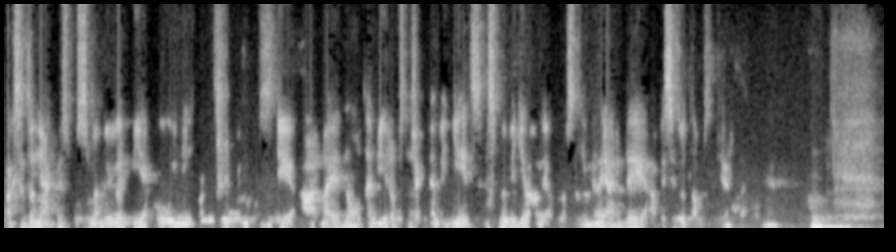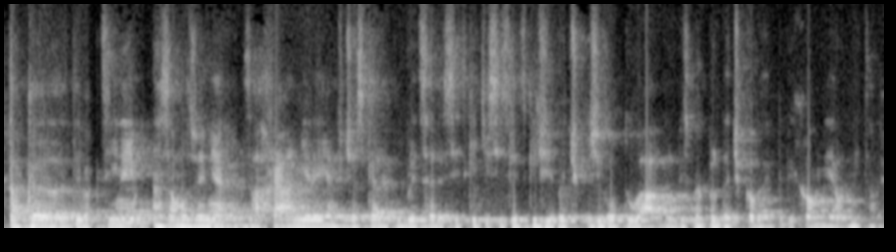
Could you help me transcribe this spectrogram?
pak se to nějakým způsobem vyvrbí, jako u jiných vakcín a najednou ten výrobce řekne mi nic, my jsme vydělali obrovské miliardy a vy si to tam stěžte. Hmm. Tak eh, ty vakcíny samozřejmě zachránily jen v České republice desítky tisíc lidských životů a byli bychom blbečkové, kdybychom je odmítali.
